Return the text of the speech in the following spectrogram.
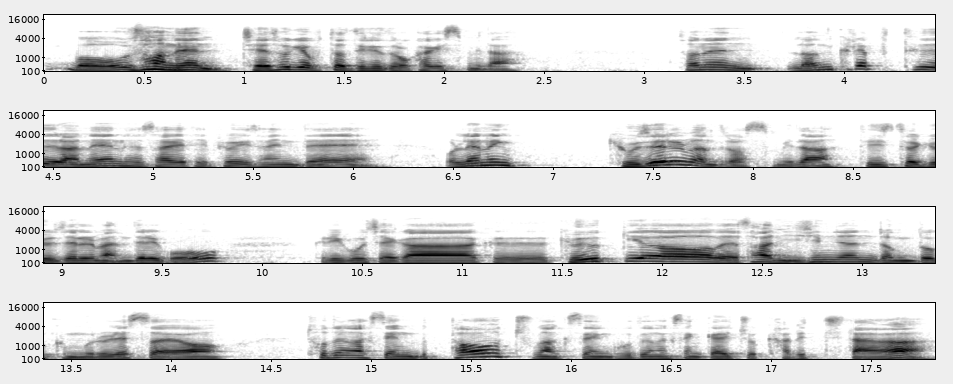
뭐 우선은 제 소개부터 드리도록 하겠습니다. 저는 런크래프트라는 회사의 대표이사인데 원래는 교재를 만들었습니다. 디지털 교재를 만들고 그리고 제가 그 교육기업에서 한 20년 정도 근무를 했어요. 초등학생부터 중학생, 고등학생까지 쭉 가르치다가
